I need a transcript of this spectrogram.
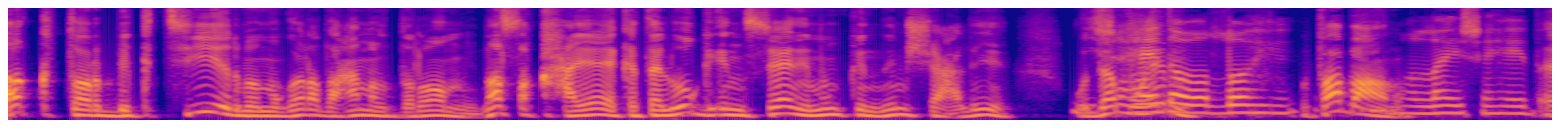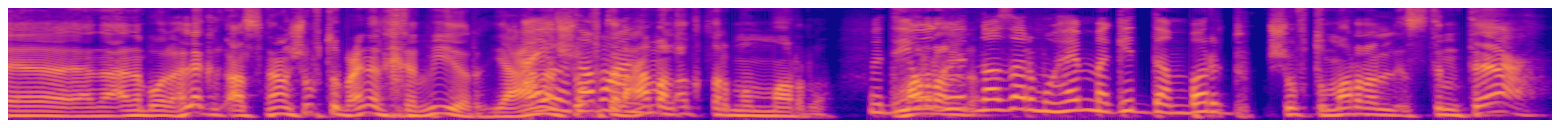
أكتر بكتير من مجرد عمل درامي. نسق حياة كتالوج إنساني ممكن نمشي عليه. دي وده شهادة مهم. والله. طبعا. والله شهادة. آه أنا بقولها لك أصل أنا شفته بعين الخبير. يعني أيوة أنا شفت طبعاً. العمل أكتر من مرة. ودي مرة وجهة نظر مهمة جدا برضو. شفته مرة للاستمتاع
